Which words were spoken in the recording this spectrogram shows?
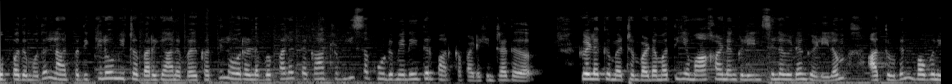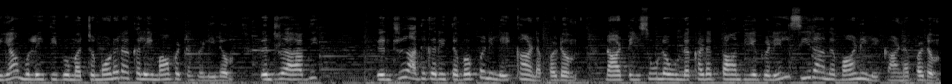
முப்பது முதல் நாற்பது கிலோமீட்டர் வரையான வேகத்தில் ஓரளவு ஓரளவு பலத்த காற்று வீசக்கூடும் என எதிர்பார்க்கப்படுகின்றது. கிழக்கு மற்றும் வடமத்திய மாகாணங்களின் சில இடங்களிலும் அத்துடன் வவுனியா முல்லைத்தீவு மற்றும் மொனராகலை மாவட்டங்களிலும் இன்று அதி இன்று அதிகரித்த வெப்பநிலை காணப்படும். நாட்டை சூழ உள்ள கடற்பிராந்தியங்களில் சீரான வானிலை காணப்படும்.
